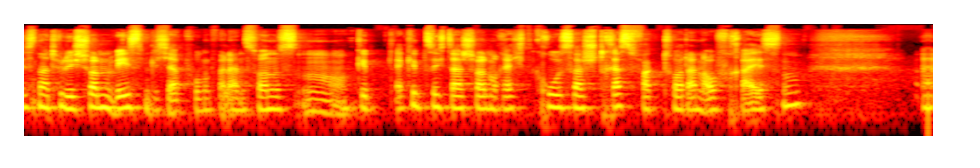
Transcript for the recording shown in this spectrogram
Ist natürlich schon ein wesentlicher Punkt, weil ansonsten gibt, ergibt sich da schon ein recht großer Stressfaktor dann auf Reisen. Äh,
